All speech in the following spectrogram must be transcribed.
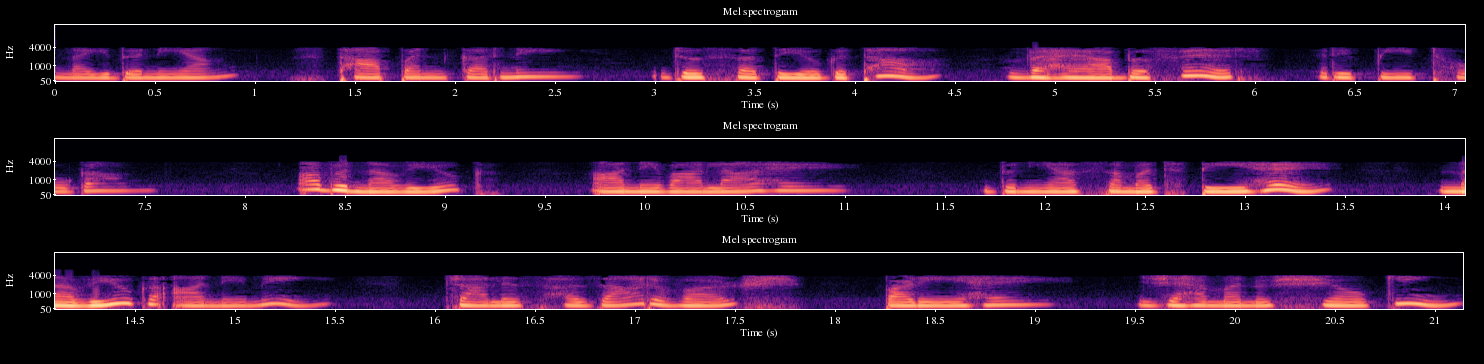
नई दुनिया स्थापन करने। जो सतयुग था, वह अब फिर रिपीट होगा। अब नवयुग आने वाला है। दुनिया समझती है नवयुग आने में चालीस हज़ार वर्ष पड़े हैं। यह मनुष्यों की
